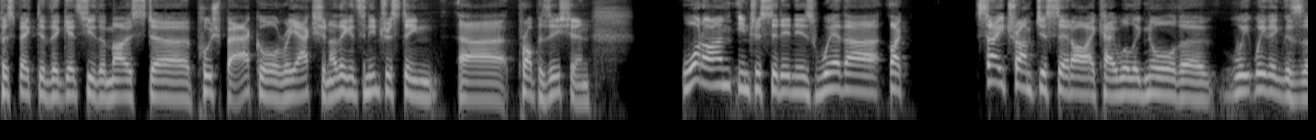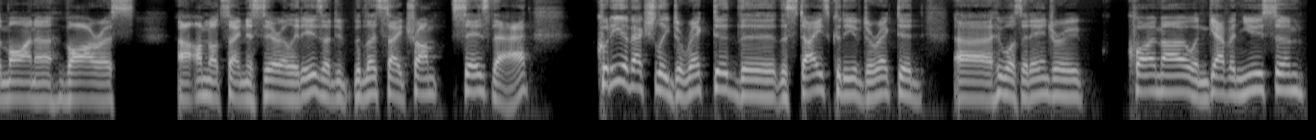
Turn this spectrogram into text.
perspective that gets you the most uh, pushback or reaction. I think it's an interesting uh, proposition. What I'm interested in is whether, like, say Trump just said, "Oh, okay, we'll ignore the. We we think this is a minor virus." Uh, I'm not saying necessarily it is, but let's say Trump says that. Could he have actually directed the the states? Could he have directed uh, who was it, Andrew Cuomo and Gavin Newsom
